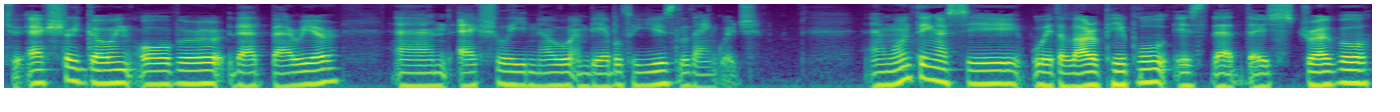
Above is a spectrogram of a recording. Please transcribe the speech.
to actually going over that barrier and actually know and be able to use the language. And one thing I see with a lot of people is that they struggle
